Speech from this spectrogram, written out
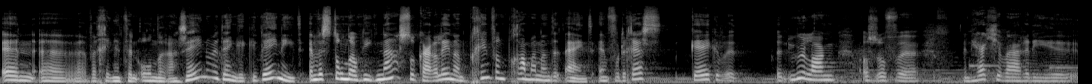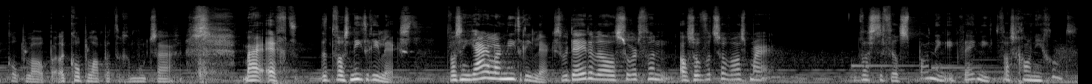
En eh, we gingen ten onder aan zenuwen, denk ik. Ik weet niet. En we stonden ook niet naast elkaar, alleen aan het begin van het programma en aan het eind. En voor de rest keken we een uur lang alsof we een hertje waren die eh, koplopen, eh, koplappen tegemoet zagen. Maar echt, het was niet relaxed. Het was een jaar lang niet relaxed. We deden wel een soort van alsof het zo was, maar het was te veel spanning. Ik weet niet. Het was gewoon niet goed.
